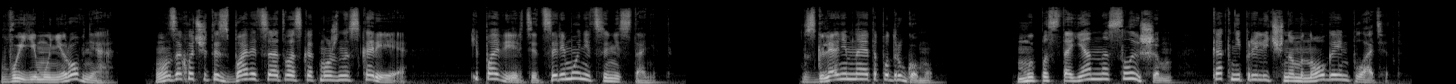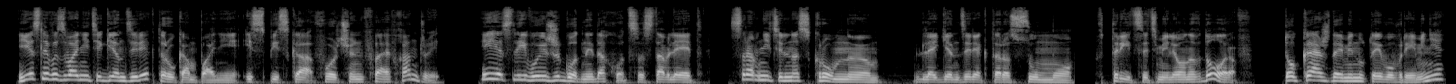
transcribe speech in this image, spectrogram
вы ему не ровня, он захочет избавиться от вас как можно скорее. И поверьте, церемониться не станет. Взглянем на это по-другому. Мы постоянно слышим, как неприлично много им платят. Если вы звоните гендиректору компании из списка Fortune 500, и если его ежегодный доход составляет сравнительно скромную для гендиректора сумму в 30 миллионов долларов, то каждая минута его времени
